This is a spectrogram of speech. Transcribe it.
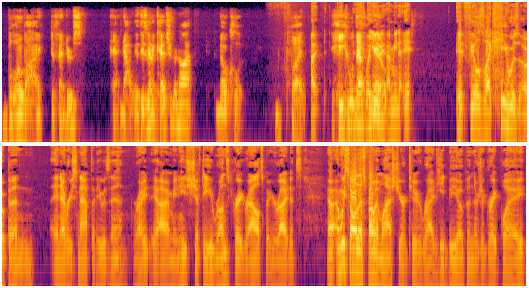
blow by defenders. And now, if he's going to catch it or not, no clue. But I, he will definitely yeah, be open. I mean, it it feels like he was open in every snap that he was in, right? Yeah, I mean, he's shifty. He runs great routes, but you're right. It's and we saw this from him last year too, right? He'd be open. There's a great play,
